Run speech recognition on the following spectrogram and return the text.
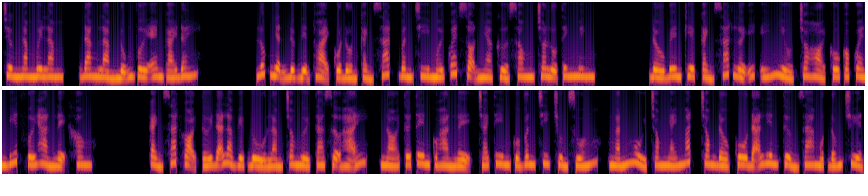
chương 55, đang làm nũng với em gái đấy. Lúc nhận được điện thoại của đồn cảnh sát Vân Chi mới quét dọn nhà cửa xong cho lộ tinh minh. Đầu bên kia cảnh sát lời ít ý nhiều cho hỏi cô có quen biết với Hàn Lệ không? Cảnh sát gọi tới đã là việc đủ làm cho người ta sợ hãi, nói tới tên của Hàn Lệ, trái tim của Vân Chi trùn xuống, ngắn ngủi trong nháy mắt trong đầu cô đã liên tưởng ra một đống chuyện.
